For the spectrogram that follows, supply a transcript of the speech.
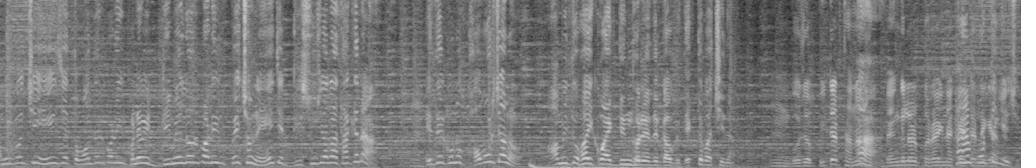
আমি বলছি যে তোমাদের বাড়ির মানে ওই ডিমেলোর বাড়ির পেছনে যে ডিসুজারা থাকে না এদের কোনো খবর জানো? আমি তো ভাই কয়েকদিন ধরে এদের কাউকে দেখতে পাচ্ছি না। হুম वो जो पीटर था ना हाँ। बेंगलोर पढ़ाई ना क्या হ্যাঁ करने পড়তে गया গিয়েছিল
